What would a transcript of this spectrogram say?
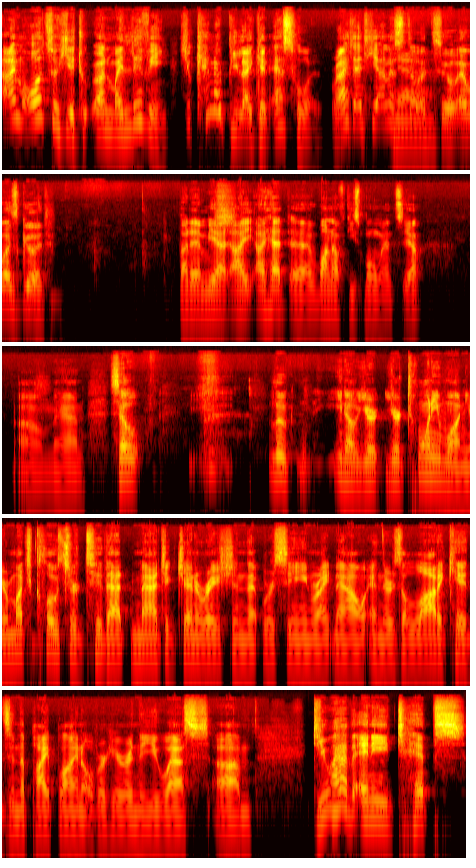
I'm also here to earn my living. You cannot be like an asshole, right? And he understood, yeah. so it was good. But um, yeah, I I had uh, one of these moments. Yeah. Oh man. So Luke, you know, you're you're 21. You're much closer to that magic generation that we're seeing right now, and there's a lot of kids in the pipeline over here in the U.S. Um, do you have any tips,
